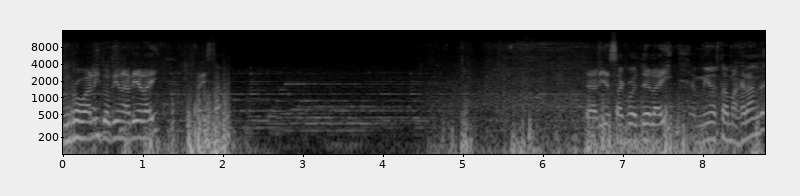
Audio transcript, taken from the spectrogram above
Un robalito tiene Ariel ahí. Ahí está. Ariel sacó el de él ahí. El mío está más grande.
